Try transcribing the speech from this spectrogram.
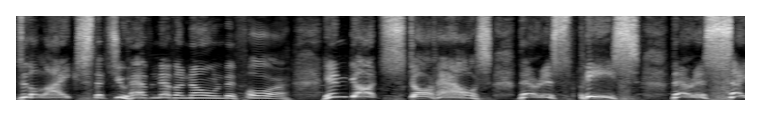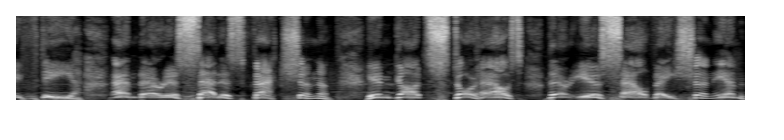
to the likes that you have never known before. In God's storehouse, there is peace, there is safety, and there is satisfaction. In God's storehouse, there is salvation. In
